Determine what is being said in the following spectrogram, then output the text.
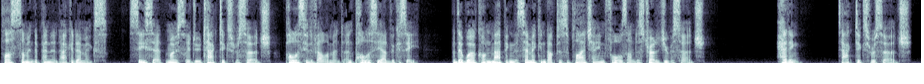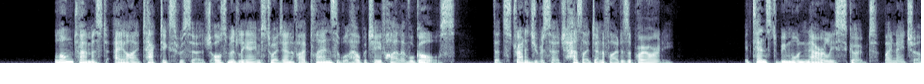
plus some independent academics. CSET mostly do tactics research, policy development, and policy advocacy, but their work on mapping the semiconductor supply chain falls under strategy research. Heading Tactics Research. Long termist AI tactics research ultimately aims to identify plans that will help achieve high level goals that strategy research has identified as a priority. It tends to be more narrowly scoped by nature.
